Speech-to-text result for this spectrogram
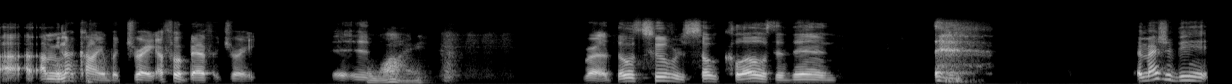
I I mean, not Kanye, but Drake. I feel bad for Drake. It, Why? bro, those two were so close, and then imagine being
